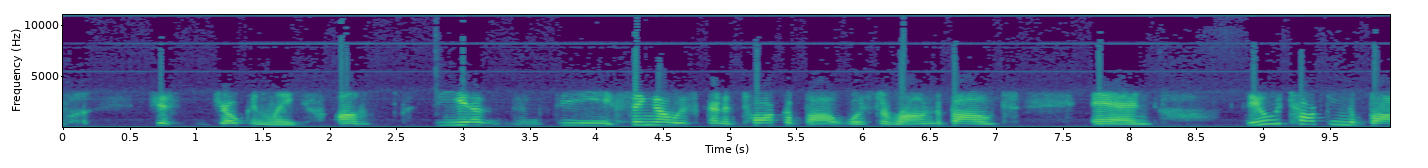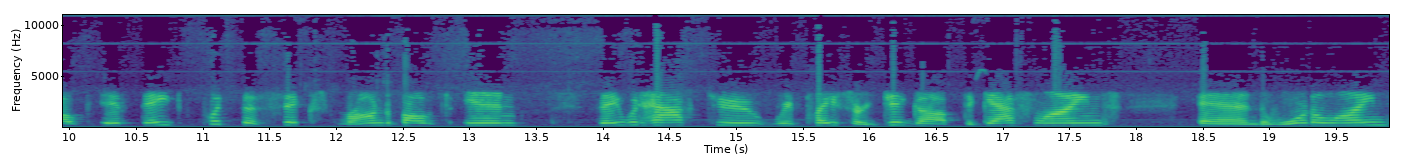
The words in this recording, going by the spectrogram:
Just jokingly. Um, the uh, the thing I was going to talk about was the roundabouts, and they were talking about if they put the six roundabouts in, they would have to replace or dig up the gas lines and the water lines.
